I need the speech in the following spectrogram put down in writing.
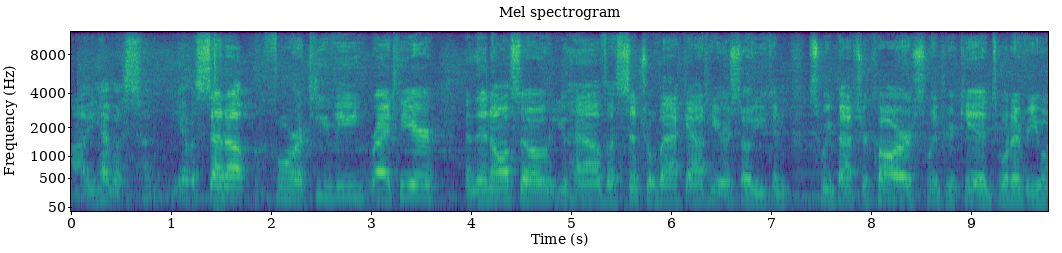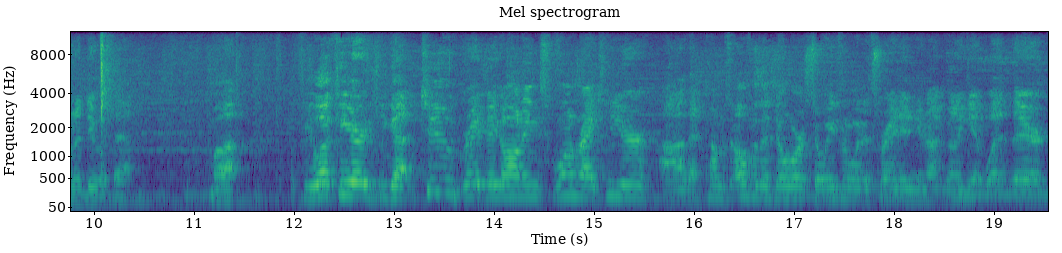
Uh, you have a you have a setup for a TV right here, and then also you have a central vac out here, so you can sweep out your car, sweep your kids, whatever you want to do with that. But if you look here, you got two great big awnings. One right here uh, that comes over the door, so even when it's raining, you're not going to get wet there.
